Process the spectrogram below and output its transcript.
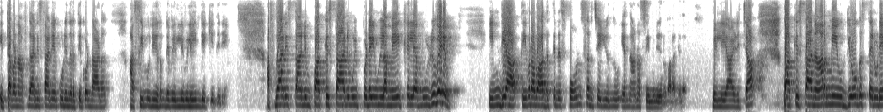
ഇത്തവണ അഫ്ഗാനിസ്ഥാനെ കൂടി നിർത്തിക്കൊണ്ടാണ് അസീം മുനീറിന്റെ വെല്ലുവിളി ഇന്ത്യക്കെതിരെ. അഫ്ഗാനിസ്ഥാനും പാകിസ്ഥാനും ഉൾപ്പെടെയുള്ള മേഖല മുഴുവനും ഇന്ത്യ തീവ്രവാദത്തിന് സ്പോൺസർ ചെയ്യുന്നു എന്നാണ് സിമുനീർ മുനീർ പറഞ്ഞത്. വെള്ളിയാഴ്ച പാകിസ്ഥാൻ ആർമി ഉദ്യോഗസ്ഥരുടെ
